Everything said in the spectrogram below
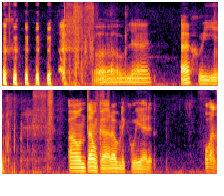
О, блядь. Охуеть. А он там кораблик хуярит. Вон он.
